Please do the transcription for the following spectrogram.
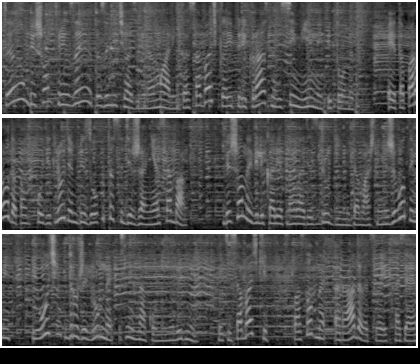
В целом, Бишон Фризе – это замечательная маленькая собачка и прекрасный семейный питомец. Эта порода подходит людям без опыта содержания собак. Бешоны великолепно ладят с другими домашними животными и очень дружелюбны с незнакомыми людьми. Эти собачки способны радовать своих хозяев.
